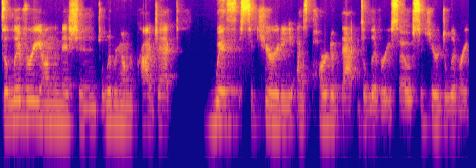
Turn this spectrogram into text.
delivery on the mission, delivery on the project with security as part of that delivery. So, secure delivery.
